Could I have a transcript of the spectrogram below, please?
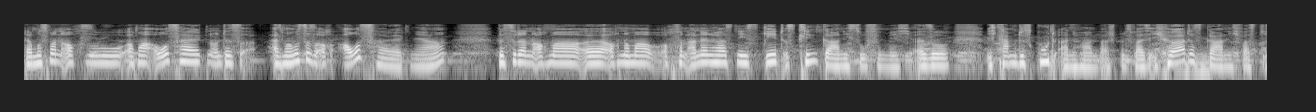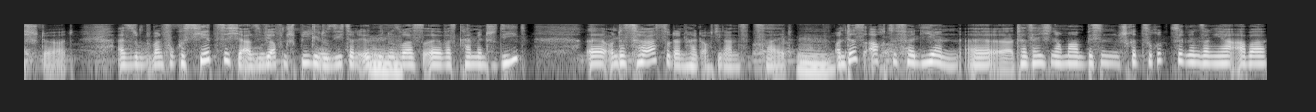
da muss man auch so auch mal aushalten und das, also man muss das auch aushalten, ja, bis du dann auch mal äh, auch nochmal auch von anderen hörst, nee, es geht, es klingt gar nicht so für mich. Also ich kann mir das gut anhören beispielsweise. Ich höre das gar nicht, was dich stört. Also man fokussiert sich ja, also wie auf den Spiegel. Du siehst dann irgendwie nur sowas, äh, was kein Mensch sieht. Äh, und das hörst du dann halt auch die ganze Zeit. Mhm. Und das auch zu verlieren, äh, tatsächlich nochmal ein bisschen einen Schritt zurückzugehen und sagen, ja, aber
